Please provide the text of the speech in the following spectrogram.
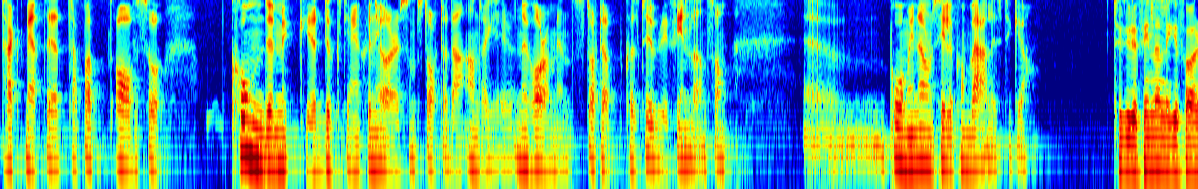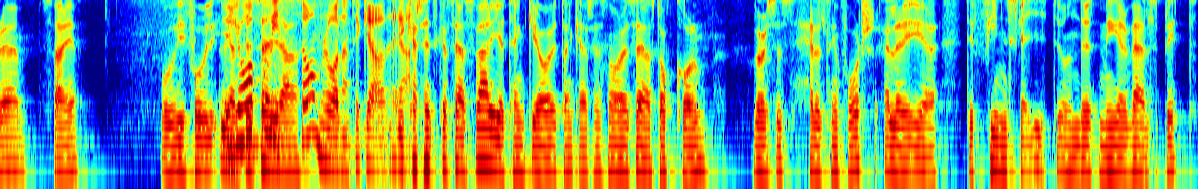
takt med att det trappat av så kom det mycket duktiga ingenjörer som startade andra grejer. Nu har de en startup-kultur i Finland som eh, påminner om Silicon Valley tycker jag. Tycker du Finland ligger före Sverige? Och vi får väl egentligen ja, på säga, vissa områden tycker jag. Vi ja. kanske inte ska säga Sverige tänker jag, utan kanske snarare säga Stockholm versus Helsingfors? Eller är det finska IT-undret mer välspritt?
